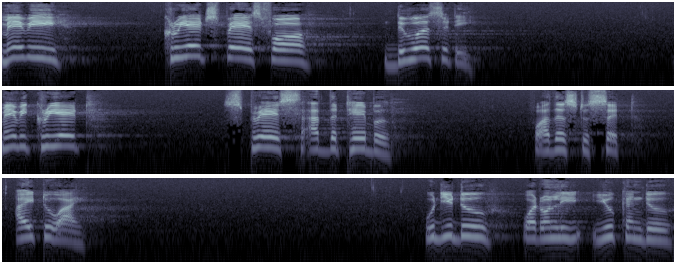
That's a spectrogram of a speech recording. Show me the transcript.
May we create space for diversity. May we create space at the table for others to sit eye to eye. Would you do what only you can do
